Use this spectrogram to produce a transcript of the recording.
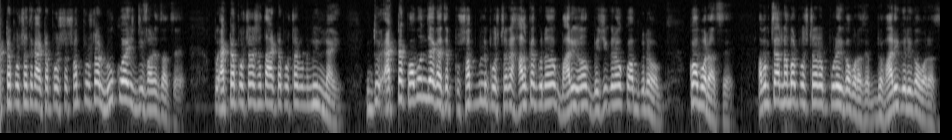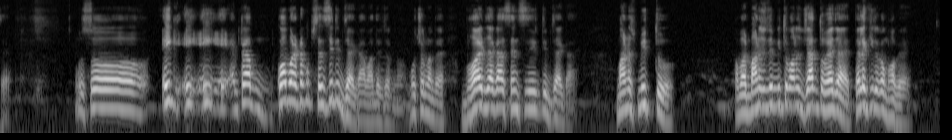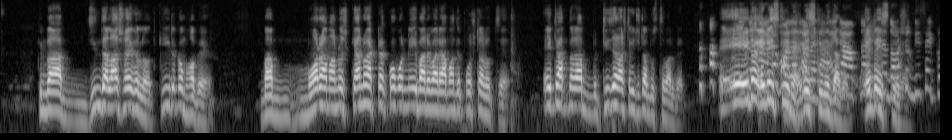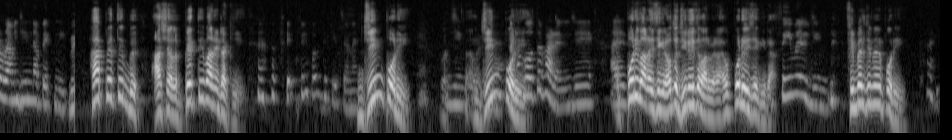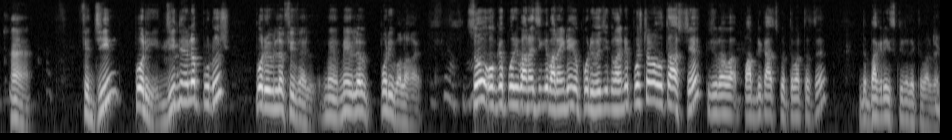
একটা পোস্টার থেকে একটা পোস্টার, সব পোস্টার লুক ওয়াইজ ডিফারেন্স আছে। একটা পোস্টারের সাথে আরেকটা পোস্টার কোনো মিল নাই। কিন্তু একটা কমন জায়গা আছে, সবগুলি পোস্টারে হালকা করে হোক, ভারী হোক, বেশি করে হোক, কম করে হোক, কবর আছে। এবং চার নম্বর পোস্টারও পুরোই কবর আছে, ভারী করে কবর আছে। সো এই এই একটা কবর একটা খুব সেন্সিটিভ জায়গা আমাদের জন্য। মুসলমানদের ভয়ের জায়গা সেন্সিটিভ জায়গা। মানুষ মৃত্যু। আবার মানুষ যদি মৃত্যু মানুষ জ্যান্ত হয়ে যায় তাহলে কীরকম হবে? কিংবা জিন্দা লাশ হয়ে গেল কি রকম হবে? বা মরা মানুষ কেন একটা কবর নেই বারে বারে আমাদের পোস্টার হচ্ছে? এটা আপনারা টিজার আসলে কিছুটা বুঝতে পারবেন। এটা এটা স্ক্রিনে এটা স্ক্রিনে যাবে। এটা স্ক্রিনে ডিসাইড করবে আমি হ্যাঁ পেতি আসলে পেতি মানিটা কি? জিন পরি। জিন জিন পরি। বলতে পারেন যে পরি বানাইছে কিনা? ও তো জিন হইতে পারবে না। ও পরি হয়েছে কিনা? ফিমেল জিন। ফিমেল জিনের পরি। হ্যাঁ। ফি- জিন পরি। জিন হলো পুরুষ পরি হলো ফিমেল। মেয়ে হলো পরি বলা হয়। সো ওকে পরি বানাইছে কি বানাই নাই? ও পরি হয়েছে কি হয়নি পোস্টারও তো আসছে। কিছুটা পাবলিক আজ করতে পারতেছে। বাকিটা স্ক্রিনে দেখতে পারবেন।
